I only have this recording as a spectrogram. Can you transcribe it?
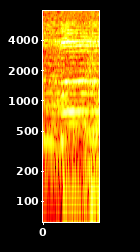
remember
